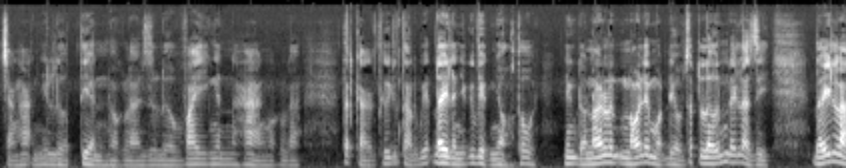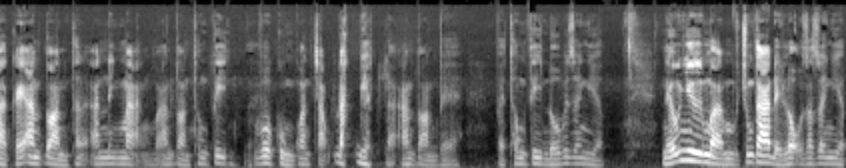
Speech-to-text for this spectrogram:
chẳng hạn như lừa tiền hoặc là lừa vay ngân hàng hoặc là tất cả các thứ chúng ta đã biết. Đây là những cái việc nhỏ thôi, nhưng đó nói nói lên một điều rất lớn, đấy là gì? Đấy là cái an toàn an ninh mạng và an toàn thông tin vô cùng quan trọng, đặc biệt là an toàn về về thông tin đối với doanh nghiệp. Nếu như mà chúng ta để lộ ra doanh nghiệp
